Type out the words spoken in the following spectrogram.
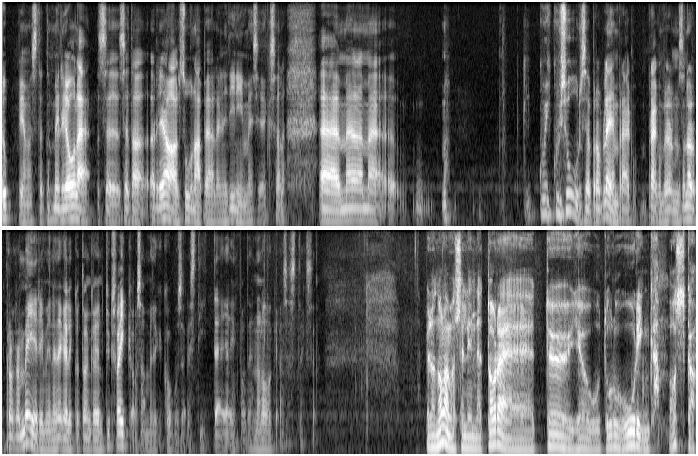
õppima, sest et noh, meil ei ole see, seda reaalsuuna peale neid inimesi, eks ole. Me oleme kui, kui suur see probleem praegu, praegu meil on, ma saan aru, et programmeerimine tegelikult ongi ainult üks väike osa muidugi kogu sellest IT ja infotehnoloogia osast, eks ole. Meil on olemas selline tore tööjõuturu uuring, OSKA,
